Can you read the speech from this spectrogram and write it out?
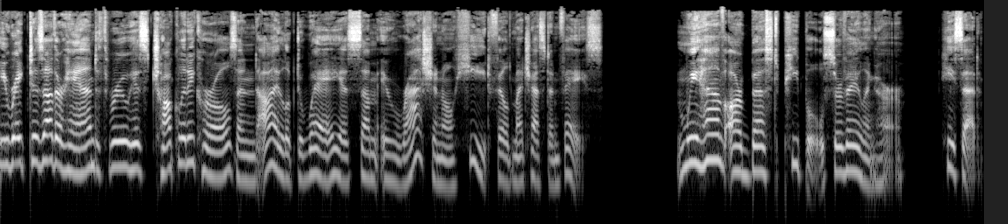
He raked his other hand through his chocolaty curls, and I looked away as some irrational heat filled my chest and face. We have our best people surveilling her, he said.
